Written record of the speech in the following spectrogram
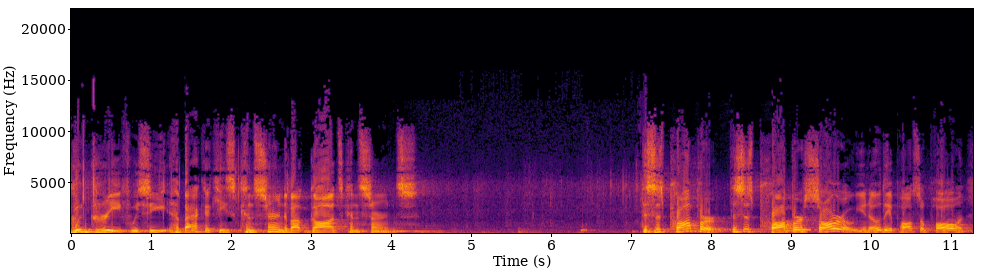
Good grief, we see Habakkuk, he's concerned about God's concerns. This is proper. This is proper sorrow. You know, the Apostle Paul in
